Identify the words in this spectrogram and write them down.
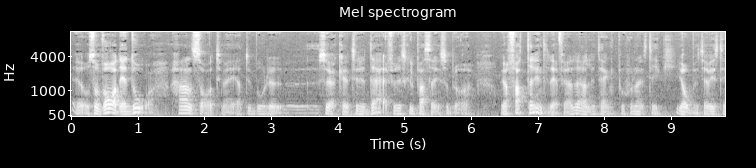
eh, Och som var det då. Han sa till mig att du borde söka dig till det där för det skulle passa dig så bra. Och jag fattade inte det för jag hade aldrig tänkt på journalistikjobbet. Jag visste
